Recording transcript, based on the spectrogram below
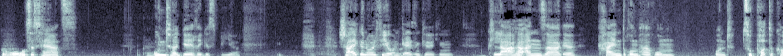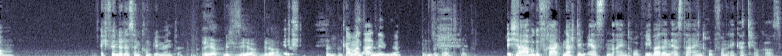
großes Herz, okay. untergäriges Bier, Schalke 04 und Gelsenkirchen, klare Ansage, kein Drumherum und zu Potte kommen. Ich finde, das sind Komplimente. Ehrt mich sehr, ja. Bin begeistert. Kann man annehmen, ne? Bin begeistert. Ich habe gefragt nach dem ersten Eindruck. Wie war dein erster Eindruck von Eckhard Klockhaus?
